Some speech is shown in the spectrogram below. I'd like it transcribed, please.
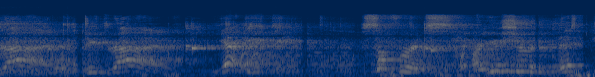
Drive. To drive. Yes. Sufferance. Are you sure this?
